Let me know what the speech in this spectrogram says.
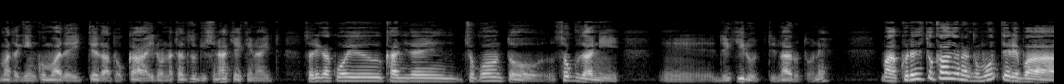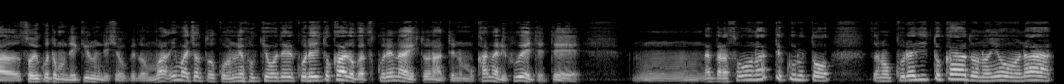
また銀行まで行ってだとか、いろんな手続きしなきゃいけない。それがこういう感じで、ちょこんと即座に、えー、できるってなるとね、まあ、クレジットカードなんか持ってれば、そういうこともできるんでしょうけど、まあ、今ちょっとこのね、不況でクレジットカードが作れない人なんていうのもかなり増えてて、うん、だからそうなってくると、そのクレジットカードのような、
